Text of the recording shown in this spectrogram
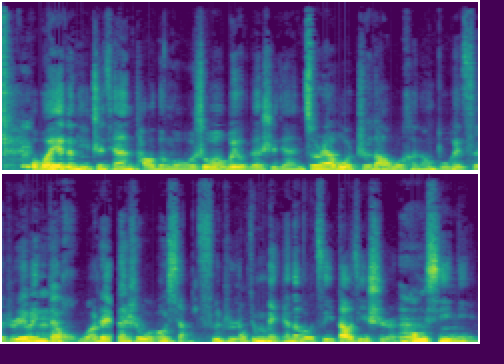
我也跟你之前讨论过，我说我有一段时间，虽然我知道我可能不会辞职，因为你得活着，但是我又想辞职，我就每天都给我自己倒计时。恭喜你，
